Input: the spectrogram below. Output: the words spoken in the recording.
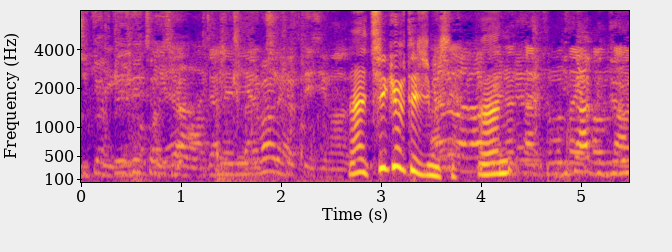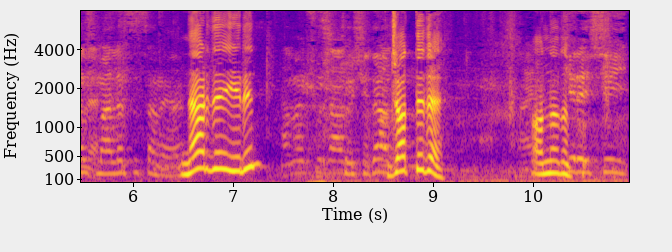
Çiğ köfteci çalışıyor. Caner'in yeri var ya. Köfteciyim abi. Ha, çiğ köfteci misin? Ha, Git abi dürüm abi. ısmarlasın sana ya. nerede yerin? Hemen şurada abi. Köşede abi. Caddede. Anladım. Bir kere şey...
